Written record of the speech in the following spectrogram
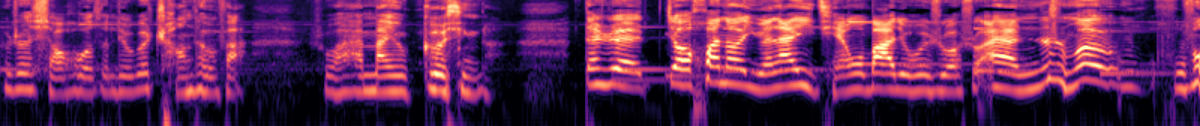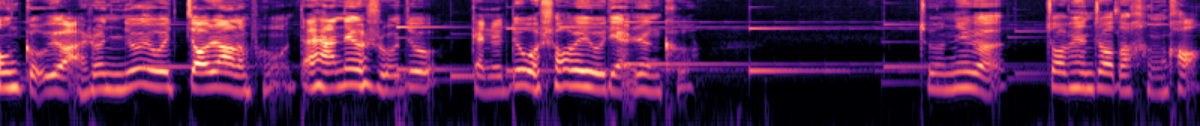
说这小伙子留个长头发，说还蛮有个性的。”但是要换到原来以前，我爸就会说：“说哎呀，你这什么狐朋狗友啊？说你就有交这样的朋友。”但他那个时候就感觉对我稍微有点认可，就那个照片照得很好。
